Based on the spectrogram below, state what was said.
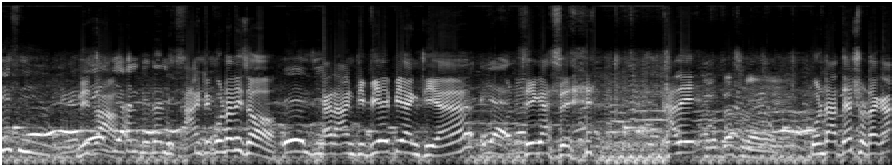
নিছি। আংটি কোনটা নিছ? এই যে। আর আংটি ভিআইপি আংটি হ্যাঁ? ঠিক আছে। খালি কোনটা? দেড়শো টাকা?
